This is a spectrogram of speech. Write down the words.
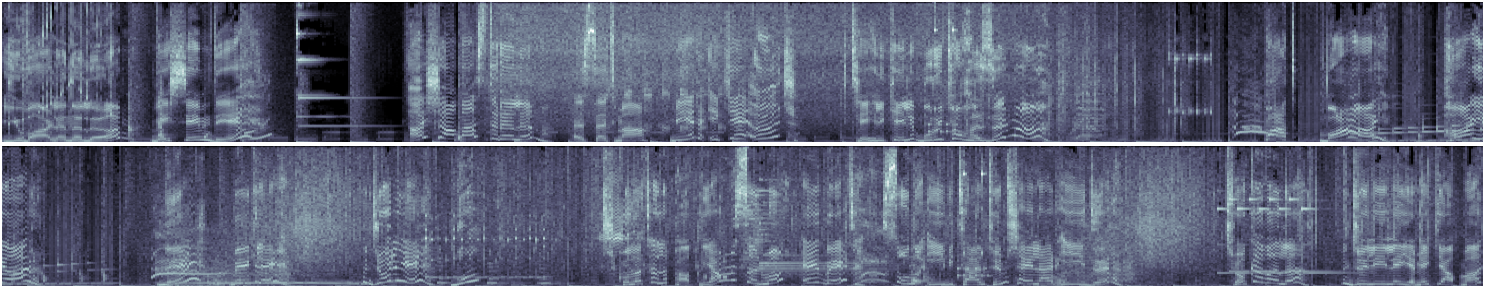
Yuvarlanalım. Ve şimdi... Aşağı bastıralım. Isıtma. Bir, iki, üç. Tehlikeli burrito hazır mı? Pat! Vay! Hayır! Ne? Bekle! Jolie! Bu... Çikolatalı patlayan mısır mı? Evet! Sonu iyi biten tüm şeyler iyidir. Çok havalı. Julie ile yemek yapmak.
